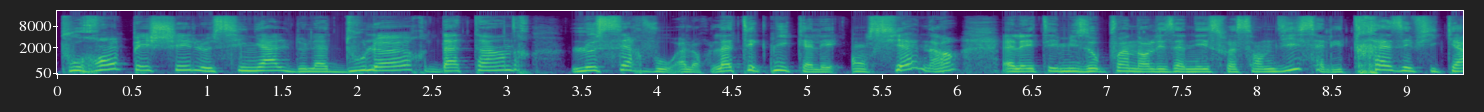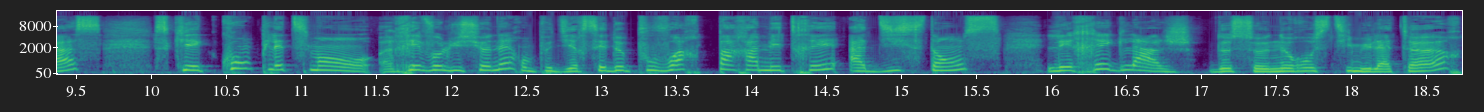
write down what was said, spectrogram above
pour empêcher le signal de la douleur d'atteindre le cerveau. Alors la technique, elle est ancienne, hein. elle a été mise au point dans les années 70, elle est très efficace. Ce qui est complètement révolutionnaire, on peut dire, c'est de pouvoir paramétrer à distance les réglages de ce neurostimulateur.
